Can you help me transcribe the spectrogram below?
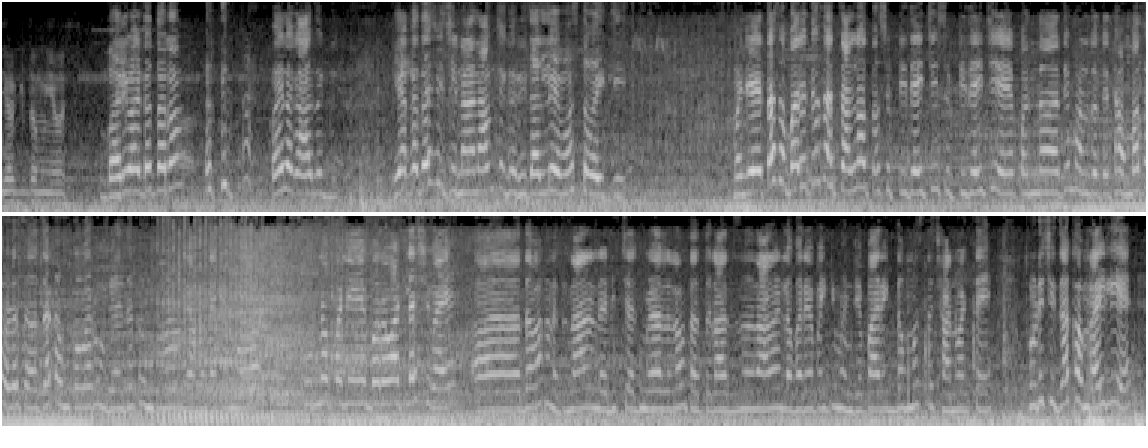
एकदम व्यवस्थित. भारी वाटत ना? पहिलं का आज एकादशीची नाना आमच्या घरी चालली मस्त पैकी म्हणजे तसं बरेच दिवसात चाललं होतं. सुट्टी द्यायची सुट्टी द्यायची आहे. पण ते म्हणत होते थांबा थोडस जखम कवर होऊ द्या जखम कवर होऊ द्या. पूर्णपणे बरं वाटल्याशिवाय अं, दवाखान्यातून नानांना डिस्चार्ज मिळाला नव्हता. तर आज नानांना बऱ्यापैकी म्हणजे पार एकदम मस्त छान वाटतंय. थोडीशी जखम राहिली आहे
